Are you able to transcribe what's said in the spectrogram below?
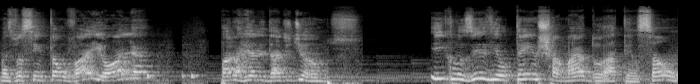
Mas você então vai e olha para a realidade de ambos. Inclusive eu tenho chamado a atenção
